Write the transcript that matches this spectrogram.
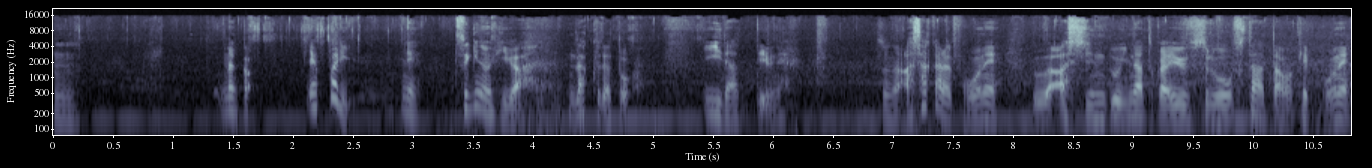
うん。なんか、やっぱりね、次の日が楽だといいなっていうね、その朝からこうね、うわ、しんどいなとかいうスロースターターは結構ね、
